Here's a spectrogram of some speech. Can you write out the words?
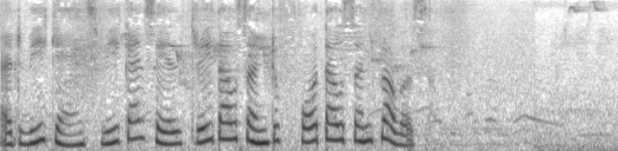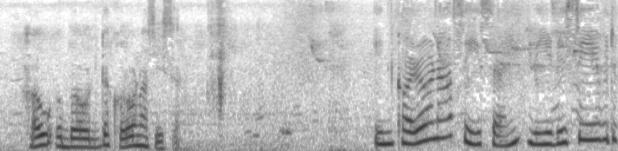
at weekends we can sell 3000 to 4000 flowers. How about the corona season? In corona season, we received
